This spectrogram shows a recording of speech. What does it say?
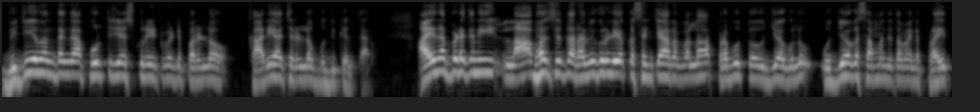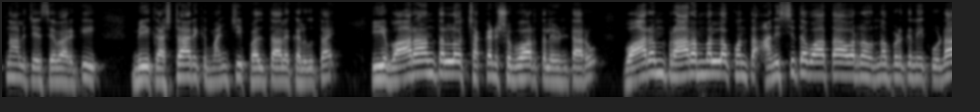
విజయవంతంగా పూర్తి చేసుకునేటువంటి పనిలో కార్యాచరణలో ముందుకెళ్తారు. అయినప్పటికీ లాభస్థిత రవిగురుల యొక్క సంచారం వల్ల ప్రభుత్వ ఉద్యోగులు ఉద్యోగ సంబంధితమైన ప్రయత్నాలు చేసేవారికి మీ కష్టానికి మంచి ఫలితాలు కలుగుతాయి. ఈ వారాంతంలో చక్కటి శుభవార్తలు వింటారు. వారం ప్రారంభంలో కొంత అనిశ్చిత వాతావరణం ఉన్నప్పటికీ కూడా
